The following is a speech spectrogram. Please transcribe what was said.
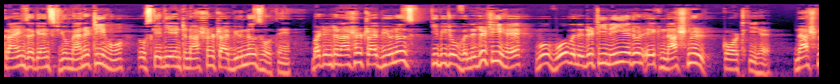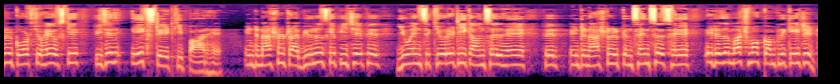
کرائمز اگینسٹ ہیومینٹی ہوں تو اس کے لیے انٹرنیشنل ٹرائیبیونلز ہوتے ہیں بٹ انٹرنیشنل ٹرائیبیونلز کی بھی جو ویلیڈیٹی ہے وہ وہ ویلیڈیٹی نہیں ہے جو ایک نیشنل کورٹ کی ہے نیشنل کورٹ جو ہے اس کے پیچھے ایک اسٹیٹ کی پار ہے انٹرنیشنل ٹرائبیونلس کے پیچھے پھر یو این سیکیورٹی کاؤنسل ہے پھر انٹرنیشنل کنسنسس ہے it is a much more complicated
